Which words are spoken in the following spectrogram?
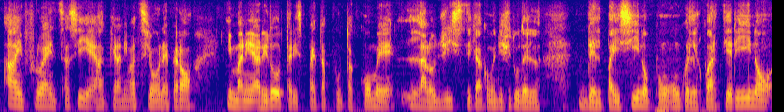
ha influenza sì e anche l'animazione però in maniera ridotta rispetto appunto a come la logistica, come dici tu, del, del paesino o comunque del quartierino,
